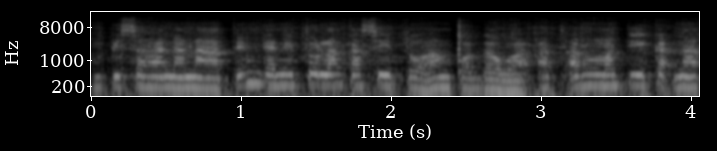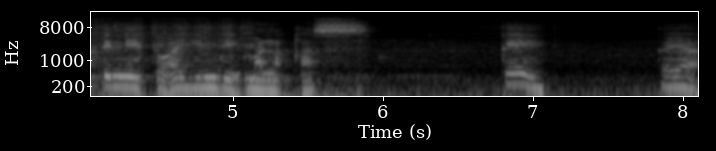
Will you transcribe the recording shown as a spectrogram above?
umpisahan na natin. Ganito lang kasi ito ang paggawa. At ang mantika natin nito ay hindi malakas. Okay. Kaya,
